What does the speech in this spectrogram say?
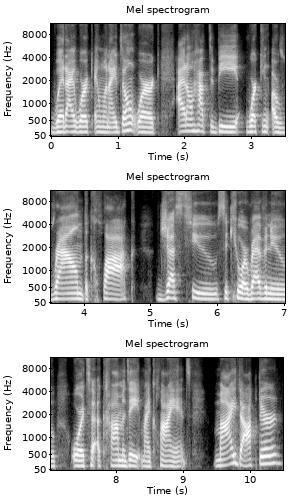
when I work and when I don't work. I don't have to be working around the clock just to secure revenue or to accommodate my clients my doctor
